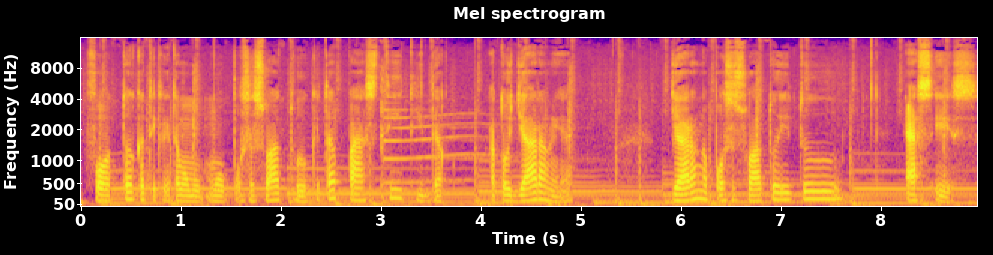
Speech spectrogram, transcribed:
Foto ketika kita mau mau post sesuatu kita pasti tidak atau jarang ya jarang ngepost sesuatu itu as is.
